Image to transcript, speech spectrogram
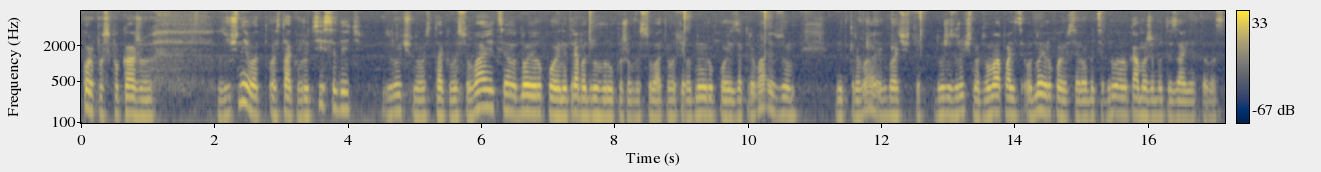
Корпус покажу. Зручний, от, ось так в руці сидить. Зручно, ось так висувається одною рукою. Не треба другу руку, щоб висувати. От я одною рукою закриваю зум, відкриваю, як бачите. Дуже зручно. Двома пальцями, одною рукою все робиться, друга рука може бути зайнята у вас.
